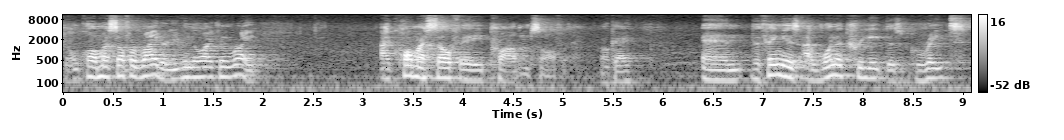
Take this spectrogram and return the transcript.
Don't call myself a writer, even though I can write. I call myself a problem solver, okay? And the thing is, I want to create this great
